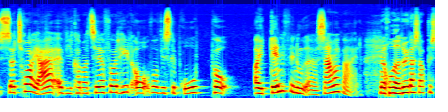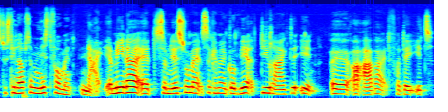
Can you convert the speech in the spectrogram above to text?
så tror jeg, at vi kommer til at få et helt år, hvor vi skal bruge på og igen finde ud af at samarbejde. Men ruder du ikke også op, hvis du stiller op som næstformand? Nej, jeg mener, at som næstformand, så kan man gå mere direkte ind øh, og arbejde fra dag et.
